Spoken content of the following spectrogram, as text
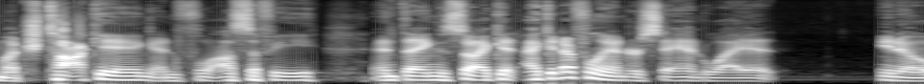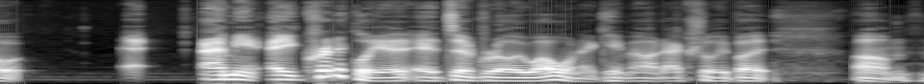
much talking and philosophy and things so i could i could definitely understand why it you know i mean a, critically it, it, did really well when it came out actually but um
